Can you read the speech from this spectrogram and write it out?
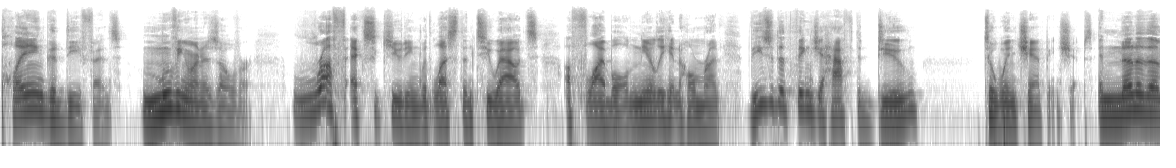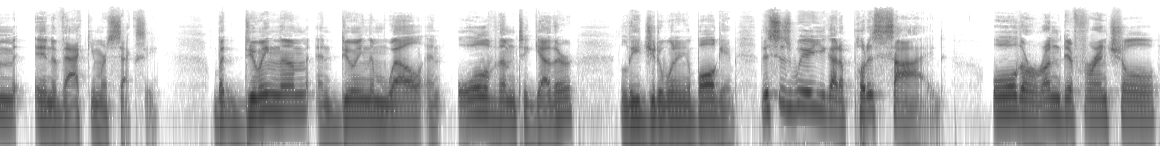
playing good defense, moving runners over, rough executing with less than two outs, a fly ball, nearly hitting home run. These are the things you have to do to win championships, and none of them in a vacuum are sexy but doing them and doing them well and all of them together lead you to winning a ball game. This is where you got to put aside all the run differential,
